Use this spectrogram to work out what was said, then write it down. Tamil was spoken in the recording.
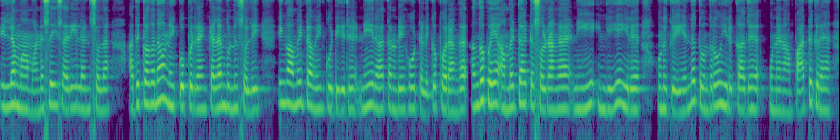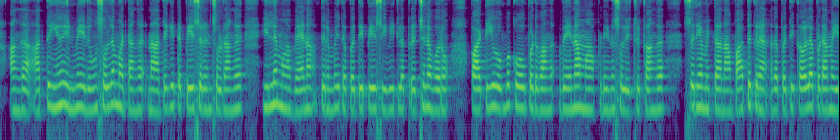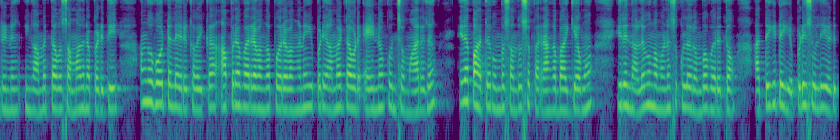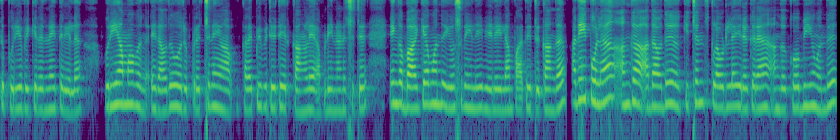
இல்லைம்மா மனசே சரியில்லைன்னு சொல்ல. அதுக்காக தான் உன்னை கூப்பிடுறேன் கிளம்புன்னு சொல்லி இங்கே அமிதாவையும் கூட்டிக்கிட்டு நேராக தன்னுடைய ஹோட்டலுக்கு போகிறாங்க அங்கே போய் அமிதாட்ட சொல்கிறாங்க நீ இங்கேயே இரு. உனக்கு எந்த தொந்தரவும் இருக்காது. உன்னை நான் பார்த்துக்கிறேன் அங்கே அத்தையும் இனிமேல் எதுவும் சொல்ல மாட்டாங்க. நான் அத்தைக்கிட்ட பேசுகிறேன்னு சொல்கிறாங்க இல்லைம்மா வேணாம். திரும்ப இதை பற்றி பேசி வீட்டில் பிரச்சனை வரும். பாட்டியும் ரொம்ப கோவப்படுவாங்க. வேணாம்மா அப்படின்னு சொல்லிட்டு இருக்காங்க சரி அமிதா நான் பார்த்துக்கிறேன் அதை பற்றி கவலைப்படாமல் இருன்னு. இங்கே அமிதாவை சமாதானப்படுத்தி அங்கே ஹோட்டலில் இருக்க வைக்க. அப்புறம் வர்றவங்க போகிறவங்கன்னு இப்படி அமிர்தாவோட எண்ணம் கொஞ்சம் மாறுது. இதை பார்த்து ரொம்ப சந்தோஷப்படுறாங்க பாக்யாவும். இருந்தாலும் அவங்க மனசுக்குள்ளே ரொம்ப வருத்தம். அத்தைக்கிட்ட எப்படி சொல்லி எடுத்து புரிய வைக்க வைக்கிறதுனே தெரியல. புரியாமல் அவங்க ஏதாவது ஒரு பிரச்சனையை கிளப்பி விட்டுட்டே இருக்காங்களே அப்படின்னு நினச்சிட்டு எங்கள் பாக்யாவும் அந்த யோசனையிலே வேலையெல்லாம் பார்த்துட்டு இருக்காங்க. அதே போல் அங்கே அதாவது கிச்சன்ஸ் க்ளவுடில் இருக்கிற அங்கே கோபியும் வந்து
